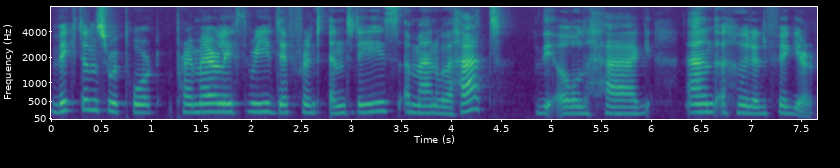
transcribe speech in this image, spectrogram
Victims report primarily three different entities a man with a hat, the old hag, and a hooded figure.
